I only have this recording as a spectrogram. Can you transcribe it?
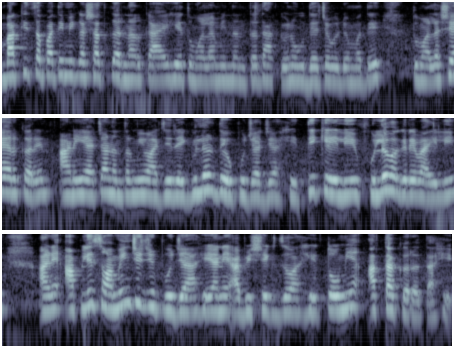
बाकी चपाती मी कशात करणार काय हे तुम्हाला मी नंतर दाखवेन उद्याच्या व्हिडिओमध्ये तुम्हाला शेअर करेन. आणि याच्यानंतर मी माझी रेग्युलर देवपूजा जी आहे ती केली फुलं वगैरे वाहिली. आणि आपली स्वामींची जी पूजा आहे आणि अभिषेक जो आहे तो मी आता करत आहे.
